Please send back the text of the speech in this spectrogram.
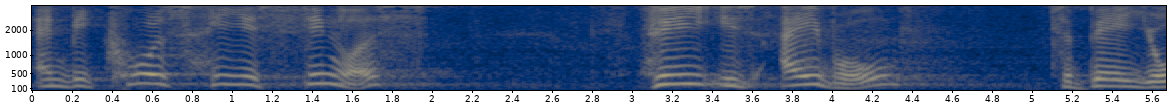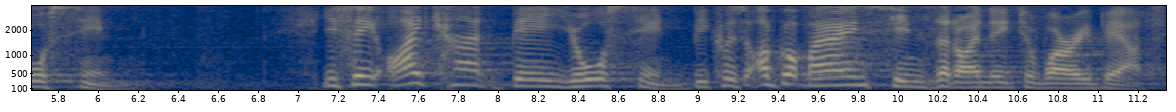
And because he is sinless, he is able to bear your sin. You see, I can't bear your sin because I've got my own sins that I need to worry about.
